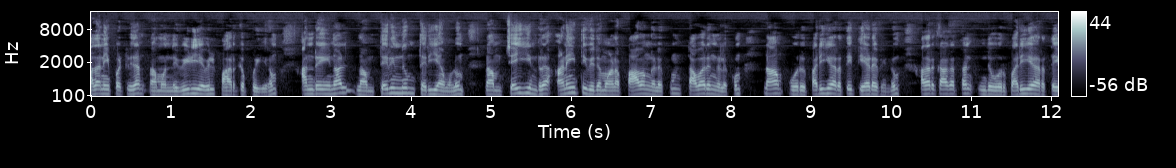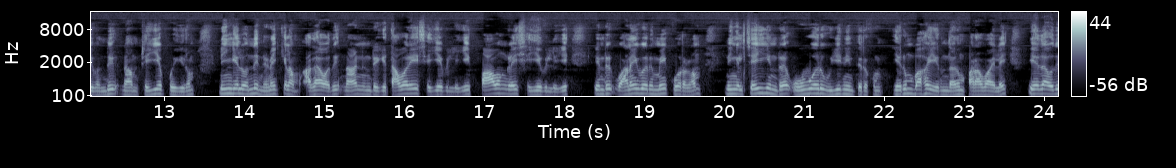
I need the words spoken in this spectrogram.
அதனை பற்றி தான் நாம் அந்த வீடியோவில் பார்க்க போகிறோம். அன்றைய நாள் நாம் தெரிந்தும் தெரியாமலும் நாம் செய்கின்ற அனைத்து விதமான பாவங்களுக்கும் தவறுங்களுக்கும் நாம் ஒரு பரிகாரத்தை தேட வேண்டும். அதற்காகத்தான் இந்த ஒரு பரிகாரத்தை வந்து நாம் செய்ய போகிறோம். நீங்கள் வந்து நினைக்கலாம் அதாவது நான் இன்றைக்கு தவறே செய்யவில்லையே பாவங்களை செய்யவில்லையே என்று அனைவருமே கூறலாம். நீங்கள் செய்கின்ற ஒவ்வொரு உயிரினத்திற்கும் எறும்பாக இருந்தாலும் பரவாயில்லை. ஏதாவது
